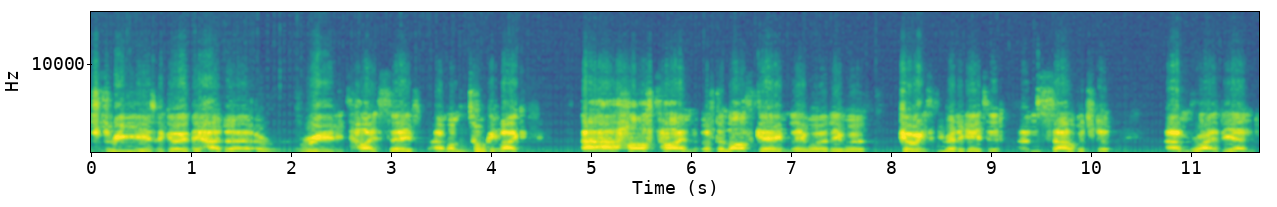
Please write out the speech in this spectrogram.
three years ago they had a, a really tight save. Um, I'm talking like at half time of the last game, they were they were going to be relegated and salvaged it um, right at the end.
